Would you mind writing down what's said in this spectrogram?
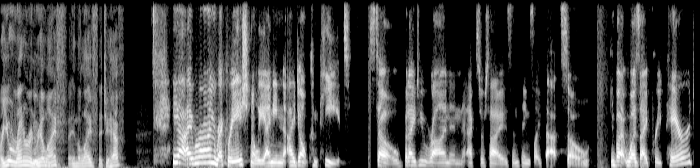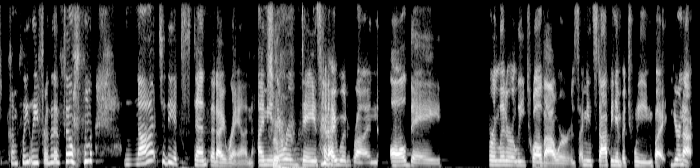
Are you a runner in real Mhm. life, in the life that you have? Yeah, I run recreationally. I mean, I don't compete. So, but I do run and exercise and things like that. So, but was I prepared completely for the film? Not to the extent that I ran. I mean, So- there were days that I would run all day for literally 12 hours. I mean, stopping in between, but you're not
